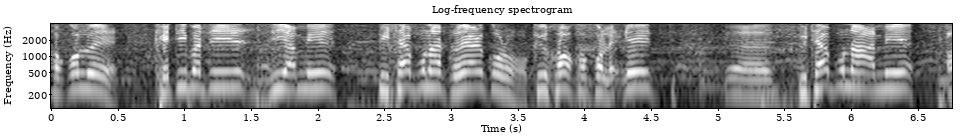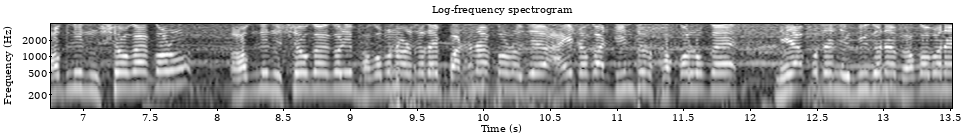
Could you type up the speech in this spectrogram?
সকলোৱে খেতি বাতিৰ যি আমি পিঠা পনা তৈয়াৰ কৰোঁ কৃষকসকলে এই পিঠা পনা আমি অগ্নিত উৎসৰ্গা কৰোঁ। অগ্নিত উৎসৰ্গা কৰি ভগৱানৰ ওচৰত আমি প্ৰাৰ্থনা কৰোঁ যে আহি থকা দিনটোত সকলোকে নিৰাপদে নিৰ্বিঘ্নে ভগৱানে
